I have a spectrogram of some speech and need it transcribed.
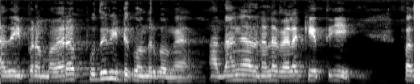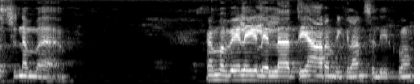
அது இப்போ நம்ம வேற புது வீட்டுக்கு வந்திருக்கோங்க. அதாங்க அதனால் விளக்கேற்றி ஃபஸ்ட்டு நம்ம நம்ம வேலைகள் எல்லாத்தையும் ஆரம்பிக்கலாம்னு சொல்லியிருக்கோம்.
